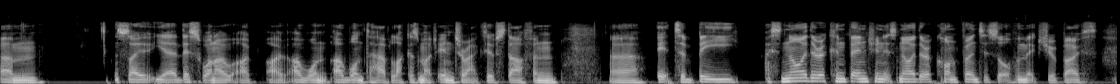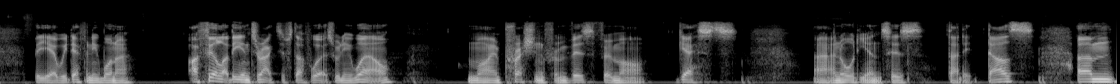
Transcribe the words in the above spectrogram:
um, so yeah, this one I, I, I want I want to have like as much interactive stuff and uh, it to be. It's neither a convention, it's neither a conference. It's sort of a mixture of both. But yeah, we definitely want to. I feel like the interactive stuff works really well. My impression from vis from our guests uh, and audience is that it does. Um,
